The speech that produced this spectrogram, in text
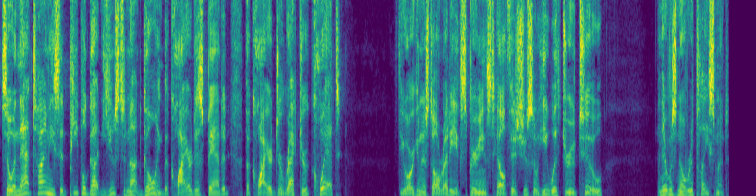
So, in that time, he said people got used to not going. The choir disbanded, the choir director quit. The organist already experienced health issues, so he withdrew too, and there was no replacement.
